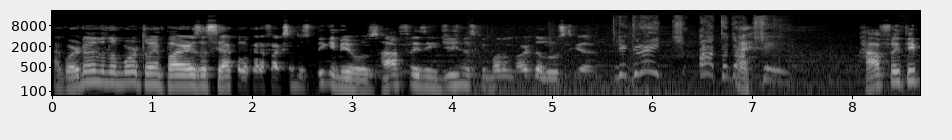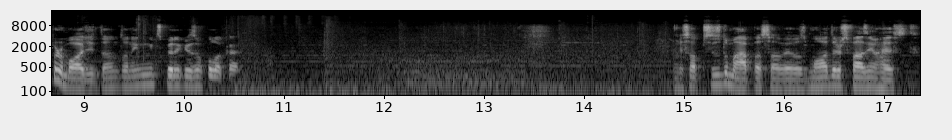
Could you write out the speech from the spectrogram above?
Aguardando no Mortal Empires SA colocar a facção dos Pigmeus, Rafles indígenas que moram no norte da Lústria. The great orthodoxy. Rafle tem por mod, então não tô nem muito esperando que eles vão colocar. Eu só preciso do mapa, só ver. Os modders fazem o resto.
